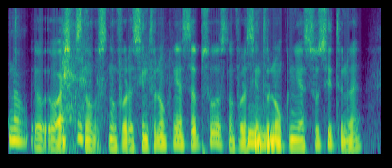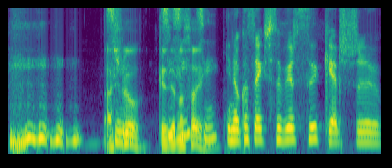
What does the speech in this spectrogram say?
não, eu, eu acho que se não, se não for assim, tu não conheces a pessoa, se não for assim, tu não conheces o sítio, não é? Acho Sim. eu. Quer Sim, dizer, não sim, sei. sim. E não consegues saber se queres eh,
